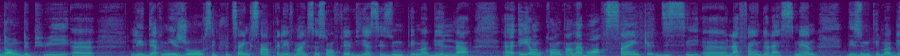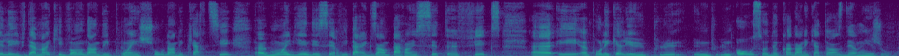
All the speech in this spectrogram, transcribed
Donc, depuis les derniers jours, c'est plus de 500 prélèvements qui se sont faits via ces unités mobiles-là. Euh, et on compte en avoir cinq d'ici euh, la fin de la semaine. Des unités mobiles, évidemment, qui vont dans des points chauds, dans des quartiers euh, moins bien desservis, par exemple, par un site fixe et pour lesquels il y a eu plus une hausse de cas dans les 14 derniers jours.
